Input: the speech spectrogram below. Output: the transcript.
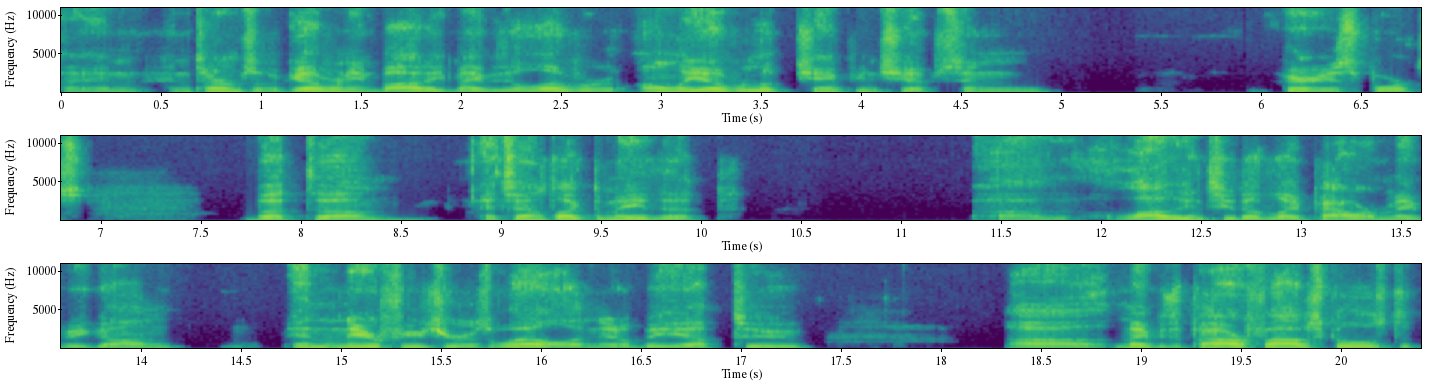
in in terms of a governing body, maybe they'll over only overlook championships in various sports but um, it sounds like to me that uh, a lot of the NCAA power may be gone in the near future as well, and it'll be up to uh, maybe the Power Five schools to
